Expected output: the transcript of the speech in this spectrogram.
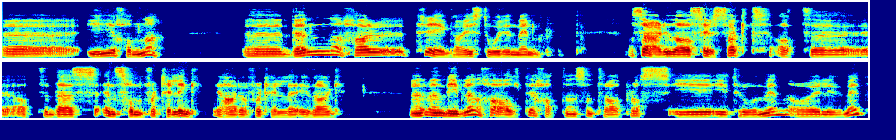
eh, i hånda, eh, den har prega historien min. Og så er det da selvsagt at, eh, at, det er en sånn fortelling jeg har å fortelle i dag. Men, men Bibelen har alltid hatt en sentral plass i, i troen min og i livet mitt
